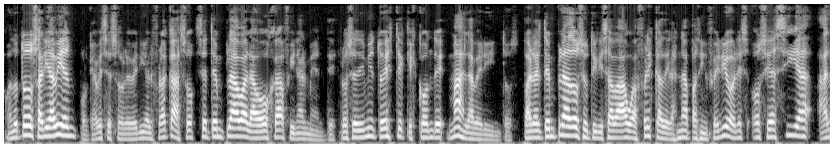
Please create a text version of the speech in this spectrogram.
Cuando todo salía bien, porque a veces sobrevenía el fracaso, se templaba la hoja finalmente, procedimiento este que esconde más laberintos. Para el templado se utilizaba agua fresca de las napas inferiores o se hacía al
